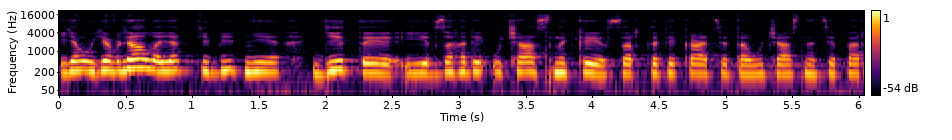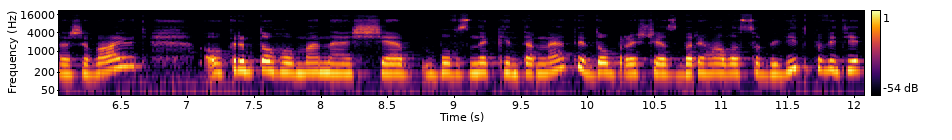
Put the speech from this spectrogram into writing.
Я уявляла, як ті бідні діти і взагалі учасники сертифікації та учасниці переживають. Окрім того, в мене ще був зник інтернет, і добре, що я зберігала собі відповіді.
